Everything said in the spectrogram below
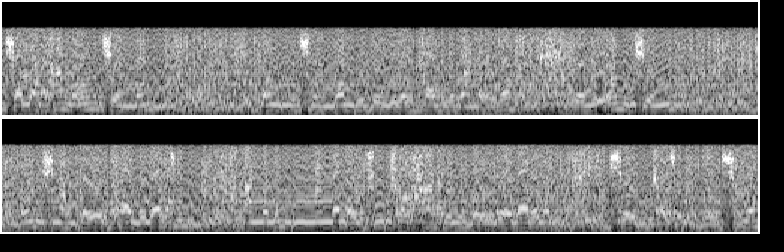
İnşallah tam 13 yönden 13 yönden bu delilleri sadece anlatacağız. Ve bu 13 yönün 13 noktayı ifade ederken amelin imandan oluşunu çok farklı bir boyutta ele alıp işte dikkat edeceğiz inşallah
